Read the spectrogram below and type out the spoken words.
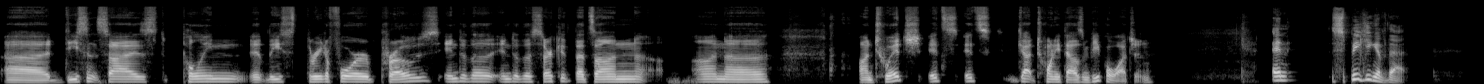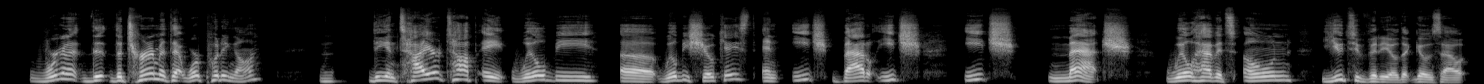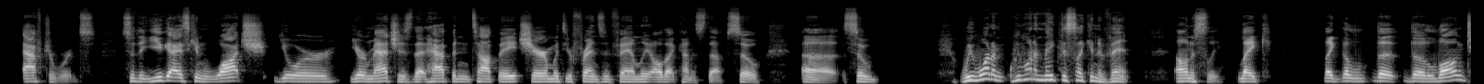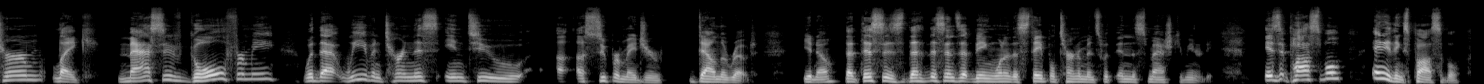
uh decent sized pulling at least 3 to 4 pros into the into the circuit that's on on uh on Twitch, it's it's got 20,000 people watching. And speaking of that, we're gonna the, the tournament that we're putting on, the entire top eight will be uh will be showcased, and each battle, each each match will have its own YouTube video that goes out afterwards so that you guys can watch your your matches that happen in top 8 share them with your friends and family all that kind of stuff. So uh so we want to we want to make this like an event honestly. Like like the the the long term like massive goal for me would that we even turn this into a, a, super major down the road you know? That this is that this ends up being one of the staple tournaments within the smash community. Is it possible? Anything's possible.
